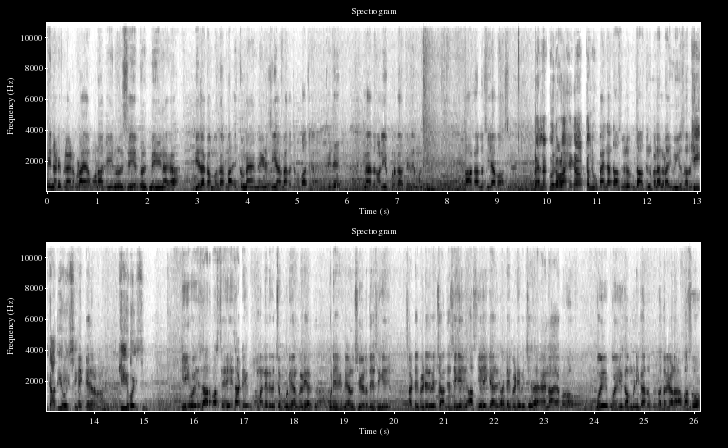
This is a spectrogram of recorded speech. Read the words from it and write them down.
ਇਹਨਾਂ ਨੇ ਪਲਾਨ ਬਣਾਇਆ ਹੋਣਾ ਵੀ ਇਹਨੂੰ ਸੇਫ ਮੇਨ ਹੈਗਾ ਵੀ ਇਹਦਾ ਕੰਮ ਕਰਨਾ। ਇੱਕ ਮੈਂ ਮੇਨ ਸੀਗਾ, ਮੈਂ ਤਾਂ ਚਲੋ ਬਚ ਗਿਆ ਮੌਕੇ ਤੇ। ਮੈਂ ਤਾਂ ਨਾਲ ਹੀ ਉੱਪਰ ਕਰ ਦਿੰਦੇ ਮੁੰਡੇ ਆਹ ਗੱਲ ਸੀ ਆ ਬਸ ਪਹਿਲਾਂ ਕੋਈ ਰੌਲਾ ਹੈਗਾ ਕੱਲੂ? ਪਹਿਲਾਂ 10 ਦਿਨ 10 ਦਿਨ ਪਹਿਲਾਂ ਲੜਾਈ ਹੋਈ ਹੈ ਸਰ। ਕੀ ਕਾਦੀ ਹੋਈ ਸੀ? ਠੇਕੇਦਾਰਾਂ ਨਾਲ। ਕੀ ਹੋਈ ਸੀ? ਕੀ ਹੋਈ ਸੀ ਸਰ ਬਸ ਇਹੀ ਸਾਡੇ ਮੁਹੱਲੇ ਦੇ ਵਿੱਚ ਕੁੜੀਆਂ ਕੁੜੀਆਂ ਕੁੜੀਆਂ ਕੁੜੀਆਂ ਨੂੰ ਛੇੜਦੇ ਸੀਗੇ ਸਾਡੇ ਵਿਹੜੇ ਦੇ ਵਿੱਚ ਆਉਂਦੇ ਸੀਗੇ ਅਸੀਂ ਇਹੀ ਕਹਿੰਦੇ ਸਾਡੇ ਵਿਹੜੇ ਵਿੱਚ ਐ ਨਾ ਆਇਆ ਕਰੋ ਕੋਈ ਕੋਈ ਕੰਮ ਨਹੀਂ ਕਰਦਾ ਕੋਈ ਕਦਰ ਵਾਲਾ। ਬਸ ਉਹ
